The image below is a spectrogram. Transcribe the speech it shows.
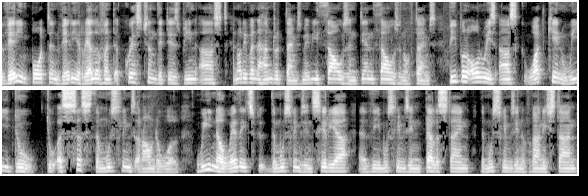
very important, very relevant, a question that has been asked not even a hundred times, maybe thousand, ten thousand of times. People always ask, what can we do to assist the Muslims around the world? We know whether it's the Muslims in Syria, uh, the Muslims in Palestine, the Muslims in Afghanistan,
